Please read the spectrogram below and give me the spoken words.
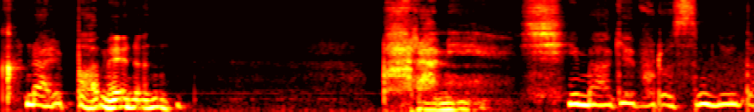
그날 밤에는 바람이 심하게 불었습니다.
